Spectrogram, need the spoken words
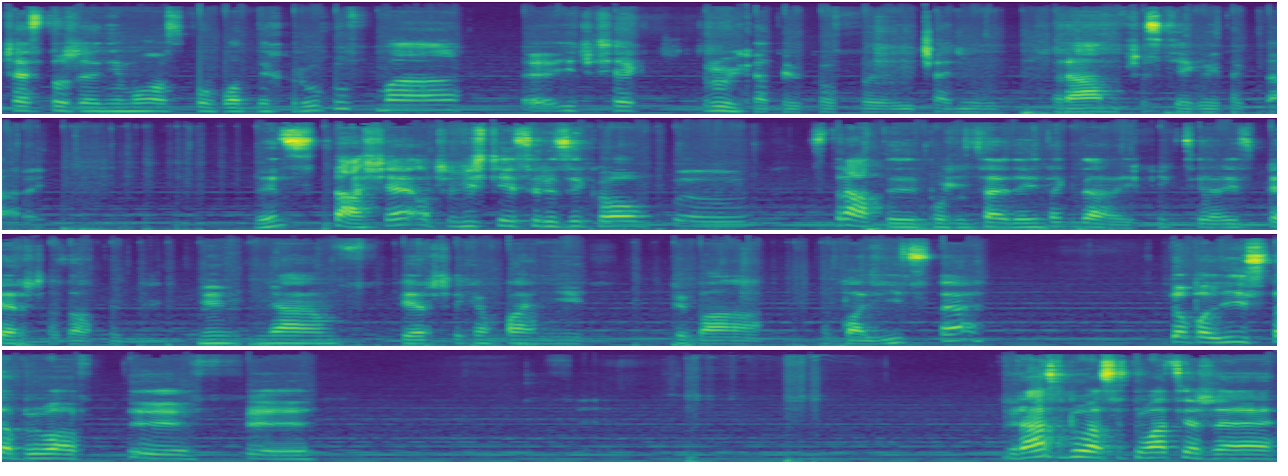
przez to, że nie ma swobodnych ruchów, ma liczy się jak trójka tylko w liczeniu ran, wszystkiego i tak dalej. Więc da się, oczywiście jest ryzyko e, straty, porzucenia i tak dalej. Fikcja jest pierwsza za tym. Mia- Miałem w pierwszej kampanii chyba balistę. To balista była w, w, Raz była sytuacja, że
